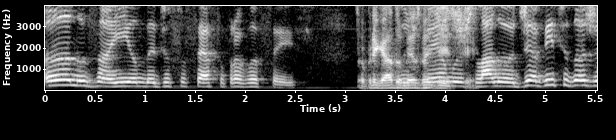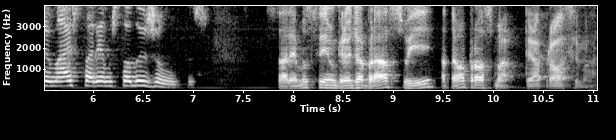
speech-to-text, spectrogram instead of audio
anos ainda de sucesso para vocês. Obrigado Nos mesmo, vemos Edith. lá no dia 22 de maio, estaremos todos juntos. Estaremos sim. Um grande abraço e até uma próxima. Até a próxima.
